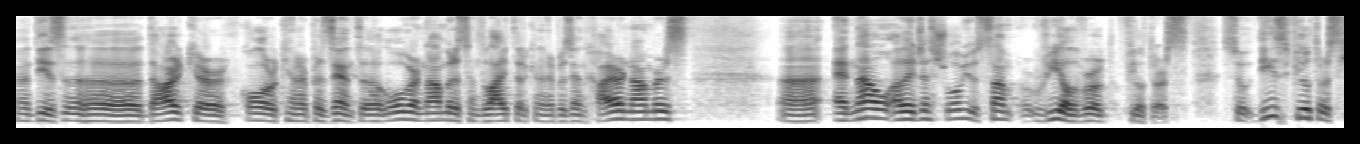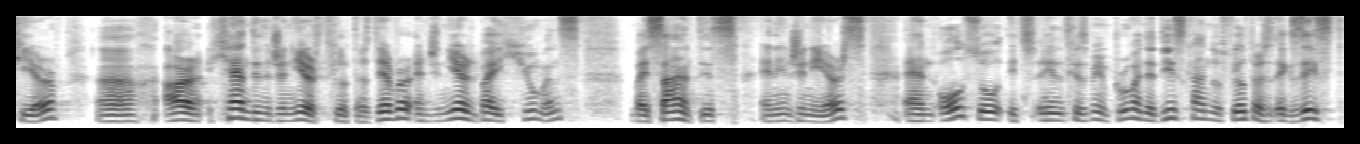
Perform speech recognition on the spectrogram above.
uh, this uh, darker color can represent lower numbers and lighter can represent higher numbers. Uh, and now I'll just show you some real-world filters. So these filters here uh, are hand-engineered filters. They were engineered by humans, by scientists and engineers. And also, it has been proven that these kind of filters exist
